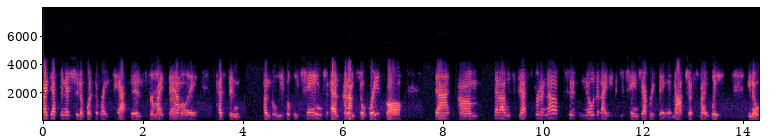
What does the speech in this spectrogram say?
my definition of what the right path is for my family has been unbelievably changed. And, and I'm so grateful that um, that I was desperate enough to know that I needed to change everything and not just my weight. You know,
